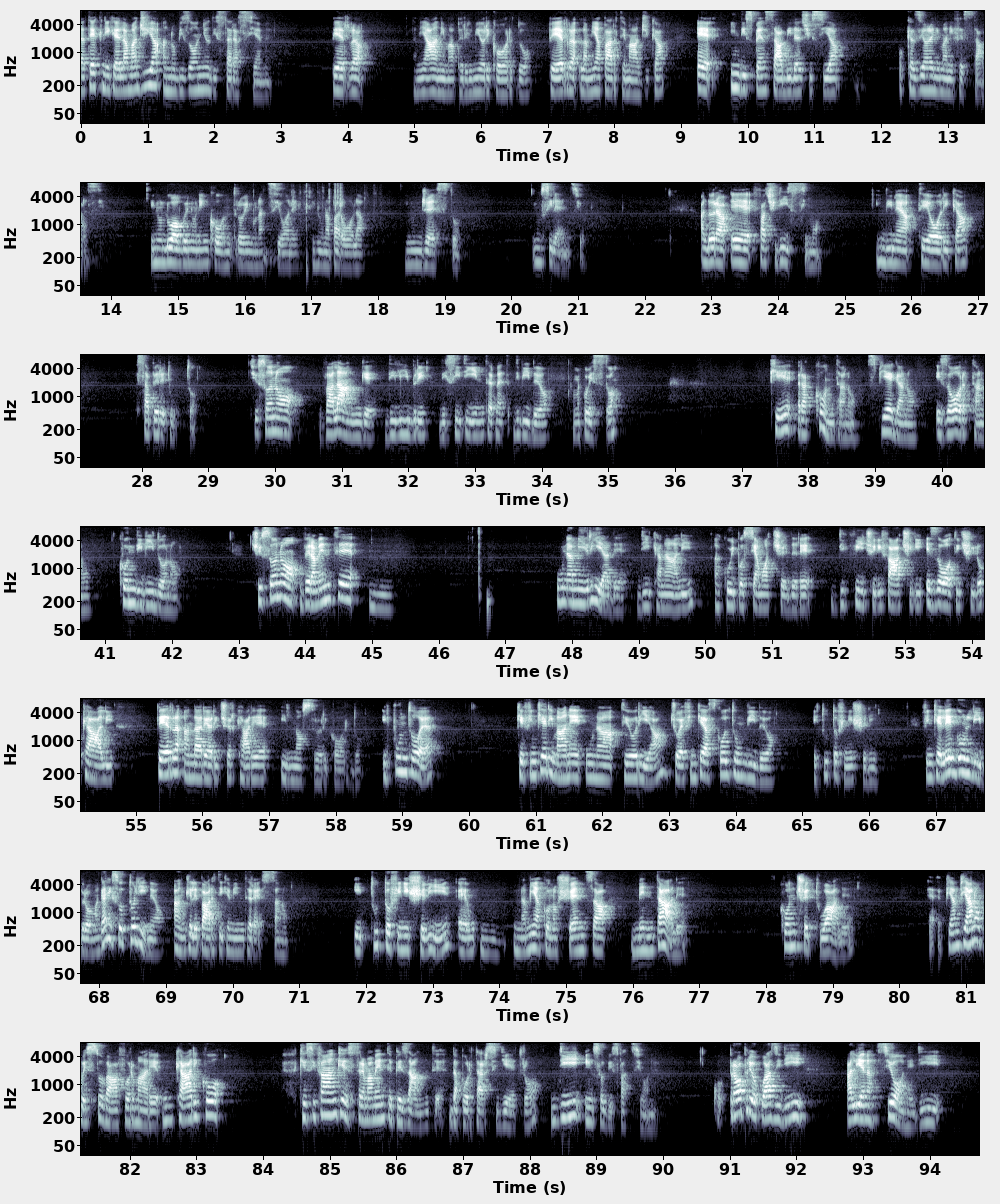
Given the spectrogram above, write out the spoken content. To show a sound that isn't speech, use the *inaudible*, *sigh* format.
La tecnica e la magia hanno bisogno di stare assieme. Per la mia anima, per il mio ricordo, per la mia parte magica, è indispensabile ci sia occasione di manifestarsi in un luogo, in un incontro, in un'azione, in una parola, in un gesto, in un silenzio. Allora è facilissimo, in linea teorica, sapere tutto ci sono valanghe di libri, di siti internet, di video come questo che raccontano, spiegano, esortano, condividono. Ci sono veramente mm, una miriade di canali a cui possiamo accedere, difficili, facili, esotici, locali, per andare a ricercare il nostro ricordo. Il punto è che finché rimane una teoria, cioè finché ascolto un video e tutto finisce lì, finché leggo un libro, magari sottolineo anche le parti che mi interessano e tutto finisce lì, è un, una mia conoscenza mentale, concettuale, eh, pian piano questo va a formare un carico che si fa anche estremamente pesante da portarsi dietro di insoddisfazione, proprio quasi di alienazione, di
